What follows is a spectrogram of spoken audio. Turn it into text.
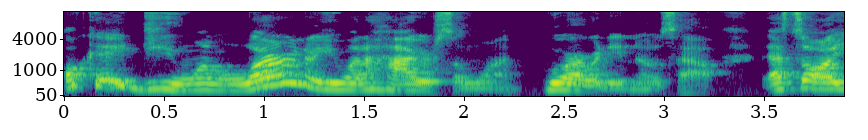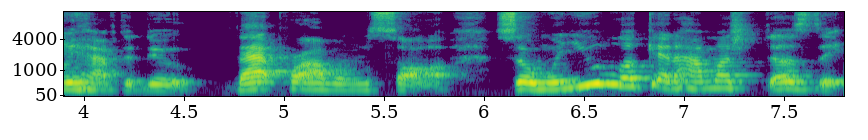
Okay, do you want to learn or you want to hire someone who already knows how? That's all you have to do. That problem solved. So when you look at how much does the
